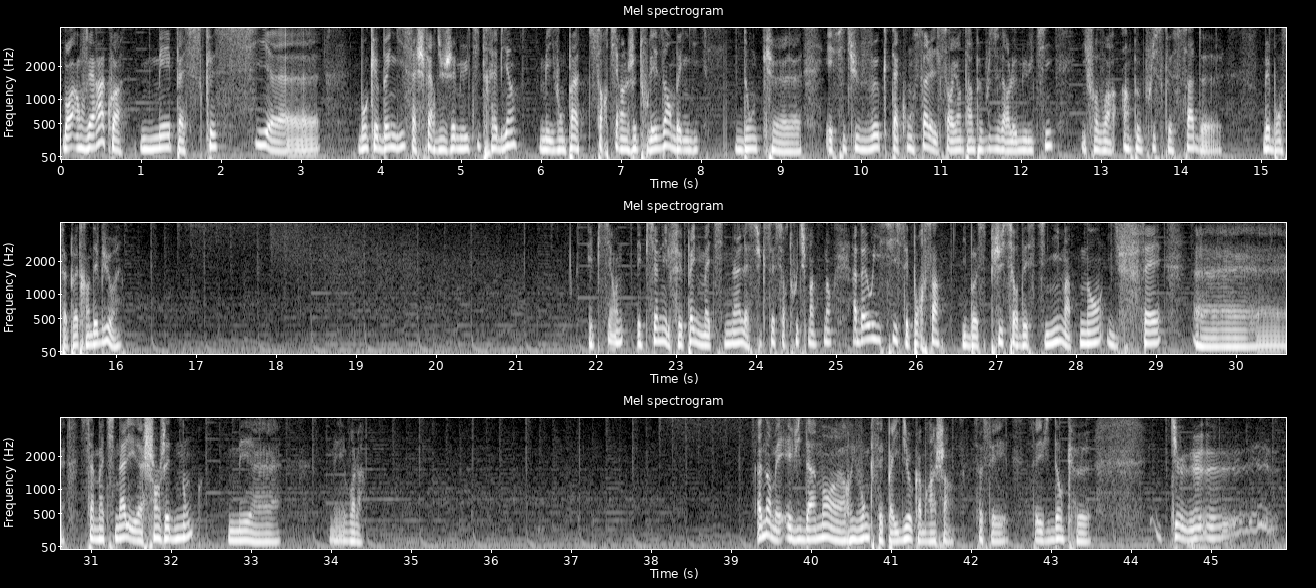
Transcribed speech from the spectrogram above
Bon, on verra quoi. Mais parce que si. Euh, bon, que Bungie sache faire du jeu multi très bien, mais ils vont pas sortir un jeu tous les ans, Bungie. Donc, euh, et si tu veux que ta console elle s'oriente un peu plus vers le multi, il faut avoir un peu plus que ça de. Mais bon, ça peut être un début, ouais. Et Pion, et Pion, il fait pas une matinale à succès sur Twitch maintenant Ah bah oui, si, c'est pour ça. Il bosse plus sur Destiny, maintenant il fait euh, sa matinale, il a changé de nom, mais, euh, mais voilà. Ah non, mais évidemment, euh, Ruvon, que c'est pas idiot comme rachat. Ça, c'est évident que. que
